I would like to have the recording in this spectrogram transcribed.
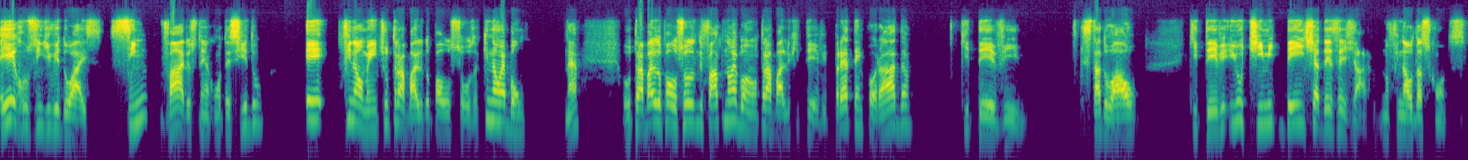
erros individuais, sim, vários têm acontecido. E finalmente o trabalho do Paulo Souza, que não é bom, né? O trabalho do Paulo Souza de fato não é bom, é um trabalho que teve pré-temporada, que teve estadual, que teve e o time deixa a desejar no final das contas.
